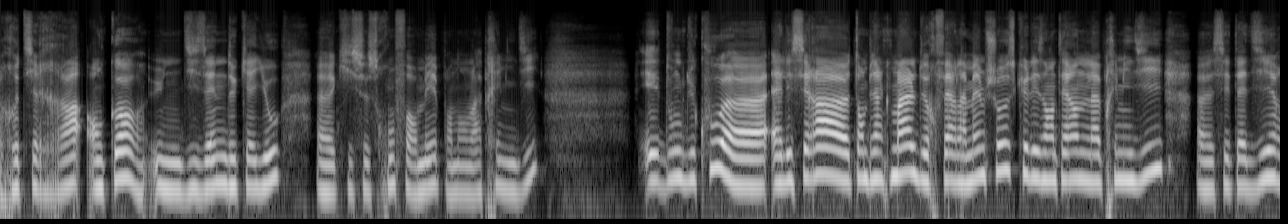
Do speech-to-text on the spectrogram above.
retirera encore une dizaine de caillots qui se seront formés pendant l'après-midi. Et donc, du coup, euh, elle essaiera euh, tant bien que mal de refaire la même chose que les internes l'après-midi, euh, c'est-à-dire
